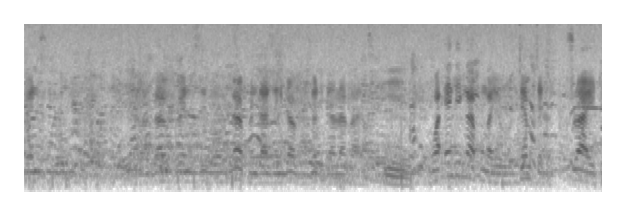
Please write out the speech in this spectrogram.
friends, our girlfriends, girlfriends as in girlfriends, not their lovers. Mm. We're ending up nga you tempted to try to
